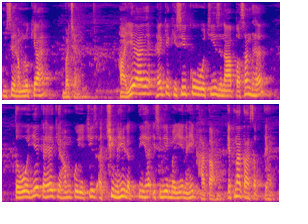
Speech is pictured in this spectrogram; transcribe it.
ان سے ہم لوگ کیا ہے؟ بچیں۔ ہاں یہ ہے کہ کسی کو وہ چیز ناپسند ہے، تو وہ یہ کہے کہ ہم کو یہ چیز اچھی نہیں لگتی ہے، اس لیے میں یہ نہیں کھاتا ہوں۔ اتنا کہہ سکتے ہیں۔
